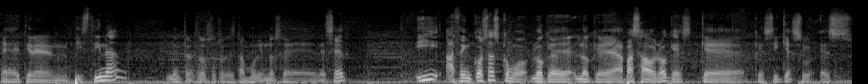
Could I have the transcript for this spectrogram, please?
eh, tienen piscina, mientras los otros están muriéndose de sed, y hacen cosas como lo que, lo que ha pasado, ¿no? Que, es, que, que sí, que es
